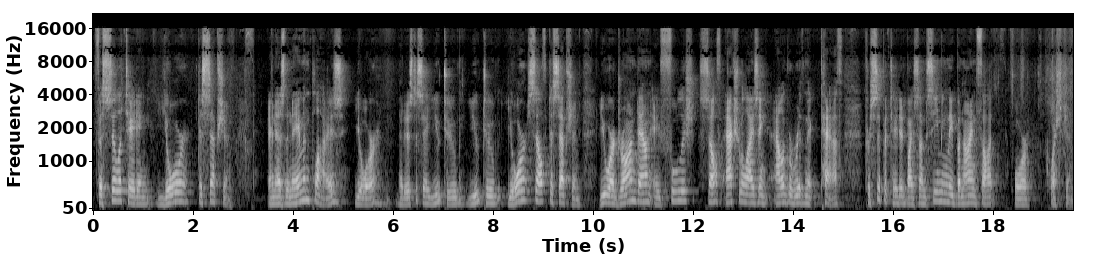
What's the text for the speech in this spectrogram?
facilitating your deception. And as the name implies, your, that is to say, YouTube, YouTube, your self deception, you are drawn down a foolish, self actualizing algorithmic path precipitated by some seemingly benign thought or question.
